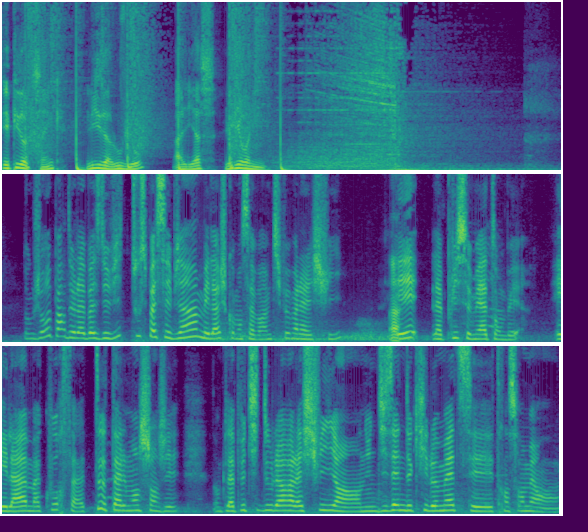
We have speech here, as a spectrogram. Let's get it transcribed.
Épisode 5, Lisa Louvio, alias Lily Running. Donc je repars de la base de vie, tout se passait bien, mais là je commence à avoir un petit peu mal à la cheville. Ah. Et la pluie se met à tomber. Et là, ma course a totalement changé. Donc la petite douleur à la cheville en une dizaine de kilomètres s'est transformée en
